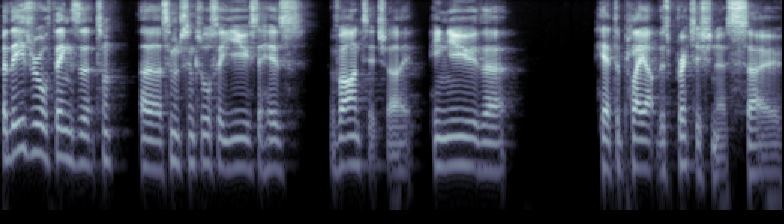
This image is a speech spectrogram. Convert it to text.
but these are all things that uh, Simpson could also use to his advantage. Right? He knew that he had to play up this Britishness. So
